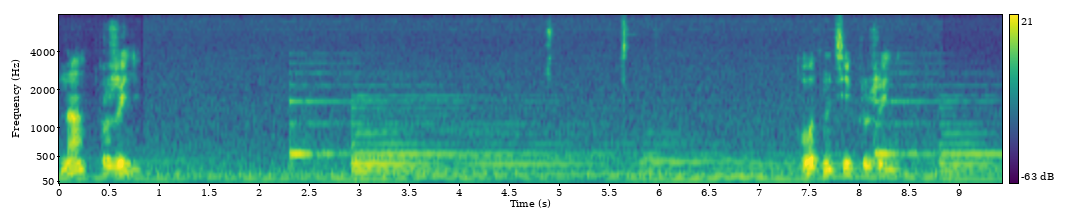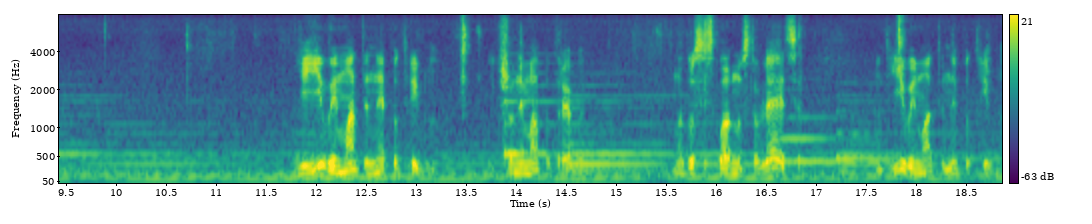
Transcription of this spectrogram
на пружині. От на цій пружині. Її виймати не потрібно, якщо нема потреби. Вона досить складно вставляється, от її виймати не потрібно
